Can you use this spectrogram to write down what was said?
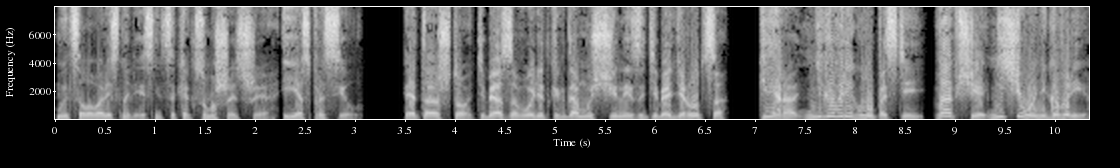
Мы целовались на лестнице, как сумасшедшие, и я спросил, «Это что, тебя заводит, когда мужчины из-за тебя дерутся?» «Гера, не говори глупостей! Вообще ничего не говори!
